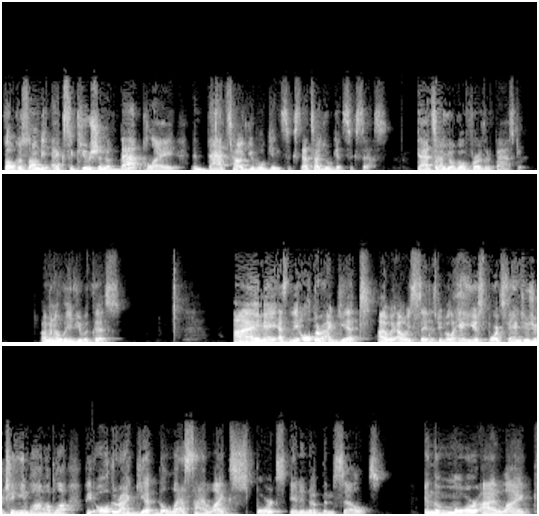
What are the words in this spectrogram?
Focus on the execution of that play, and that's how you will get success. That's how you'll get success. That's how you'll go further faster. I'm going to leave you with this. I'm a, as the older I get, I, always say this. People are like, hey, you're a sports fan. Who's your team? Blah, blah, blah. The older I get, the less I like sports in and of themselves. And the more I like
